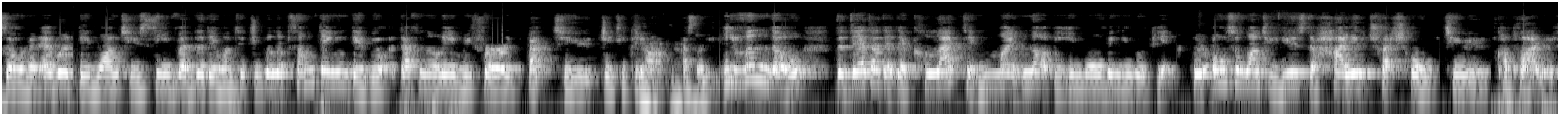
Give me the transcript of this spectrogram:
So whenever they want to see whether they want to develop something, they will definitely refer back to GDPR yeah, as a, even though the data that they're collecting might not be involving European. They also want to use the higher threshold to comply with.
